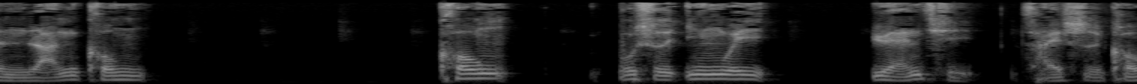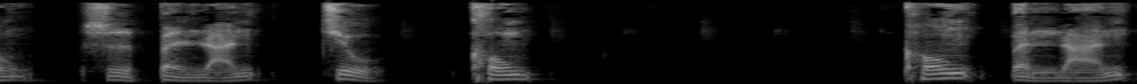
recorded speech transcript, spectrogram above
本然空。空不是因为缘起才是空，是本然就空。空本然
